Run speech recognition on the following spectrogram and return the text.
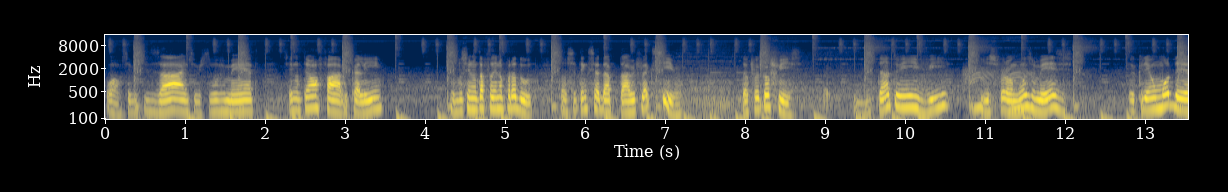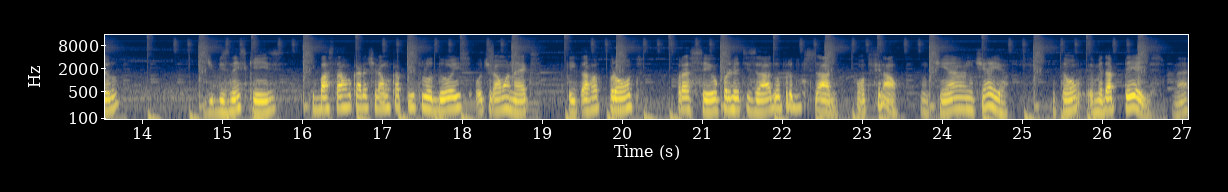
Pô, um serviço de design, um serviço de desenvolvimento. Você não tem uma fábrica ali e você não está fazendo produto. Então você tem que ser adaptável e flexível. Então foi o que eu fiz de tanto ir e vir, isso por alguns meses, eu criei um modelo de business case que bastava o cara tirar um capítulo ou dois ou tirar um anexo, que ele estava pronto para ser ou projetizado ou produtizado. Ponto final. Não tinha, não tinha erro. Então eu me adaptei a isso, né?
